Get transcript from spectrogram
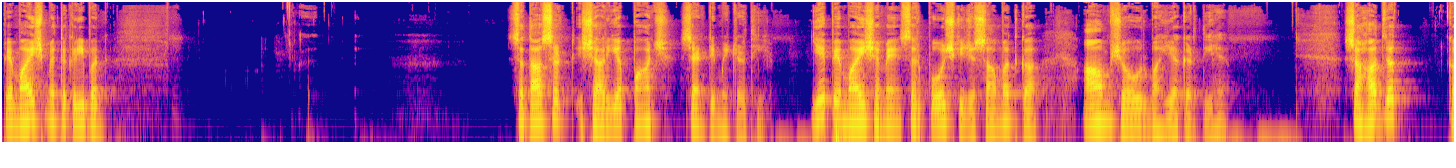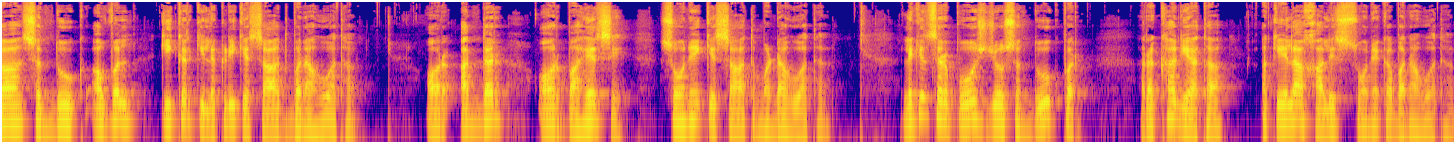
پیمائش میں تقریباً ستاسٹھ اشاریہ پانچ سینٹی میٹر تھی۔ یہ پیمائش ہمیں سرپوش کی جسامت کا عام شعور مہیا کرتی ہے۔ شہادت کا صندوق اول کیکر کی لکڑی کے ساتھ بنا ہوا تھا اور اندر اور باہر سے سونے کے ساتھ منڈا ہوا تھا۔ لیکن سرپوش جو صندوق پر رکھا گیا تھا، اکیلا خالص سونے کا بنا ہوا تھا۔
